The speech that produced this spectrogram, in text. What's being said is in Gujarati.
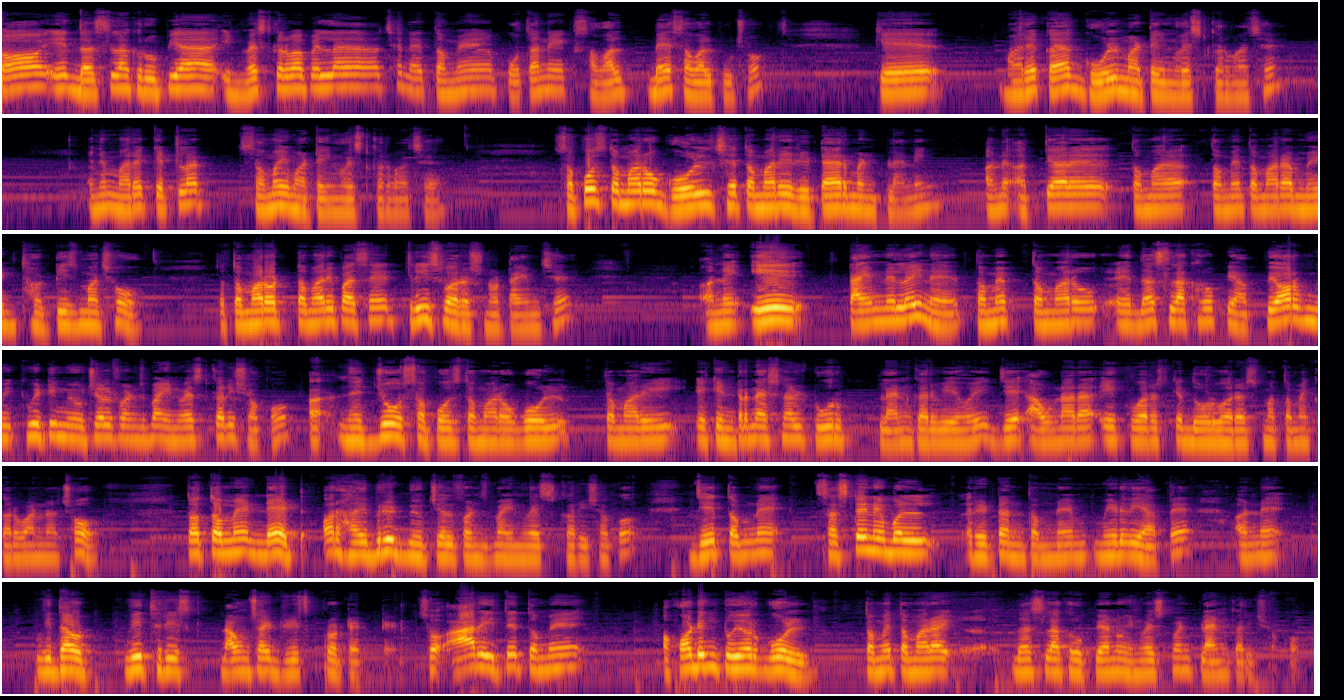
તો એ દસ લાખ રૂપિયા ઇન્વેસ્ટ કરવા પહેલાં છે ને, તમે પોતાને એક સવાલ, બે સવાલ પૂછો કે મારે કયા ગોલ માટે ઇન્વેસ્ટ કરવા છે અને મારે કેટલા સમય માટે ઇન્વેસ્ટ કરવા છે? સપોઝ તમારો ગોલ છે તમારી રિટાયરમેન્ટ પ્લાનિંગ અને અત્યારે તમારા, તમે તમારા મિડ થર્ટીઝમાં છો, તો તમારો, તમારી પાસે ત્રીસ વર્ષનો ટાઈમ છે અને એ ટાઈમને લઈને તમે તમારું એ દસ લાખ રૂપિયા પ્યોર ઇક્વિટી મ્યુચ્યુઅલ ફંડ્સમાં ઇન્વેસ્ટ કરી શકો. અને જો સપોઝ તમારો ગોલ તમારી એક ઇન્ટરનેશનલ ટૂર પ્લાન કરવી હોય, જે આવનારા એક વર્ષ કે દોઢ વર્ષમાં તમે કરવાના છો, તો તમે ડેટ ઓર હાઇબ્રિડ મ્યુચ્યુઅલ ફંડ્સમાં ઇન્વેસ્ટ કરી શકો, જે તમને સસ્ટેનેબલ રિટર્ન તમને મેળવી આપે અને without with risk downside risk protected so આ રીતે તમે અકોર્ડિંગ ટુ યોર ગોલ તમે તમારા દસ લાખ રૂપિયાનું ઇન્વેસ્ટમેન્ટ પ્લાન કરી શકો.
